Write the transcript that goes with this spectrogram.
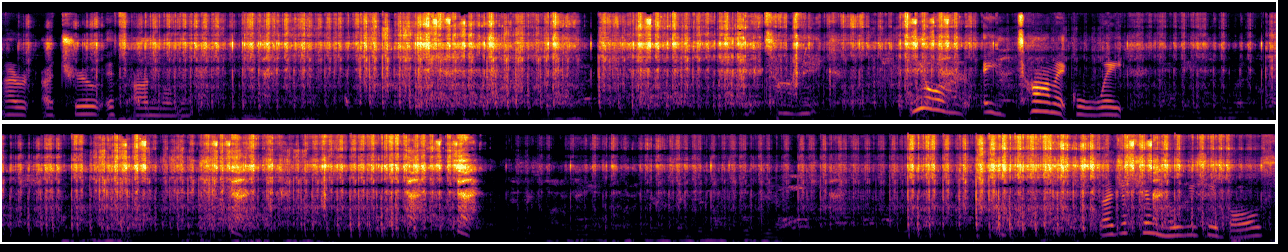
A, a true it's on moment. Atomic. You're atomic weight. It takes a lot of balls to come in here and say you didn't like the atomic weight. Did I just hear a movie say balls?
